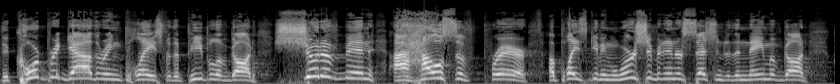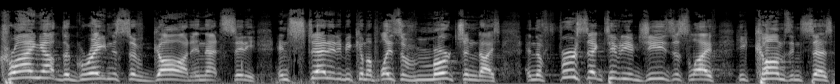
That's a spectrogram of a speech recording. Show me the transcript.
the corporate gathering place for the people of God should have been a house of prayer, a place giving worship and intercession to the name of God, crying out the greatness of God in that city. Instead, it had become a place of merchandise. And the first activity of Jesus' life, he comes and says,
